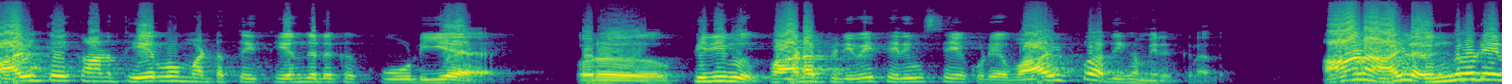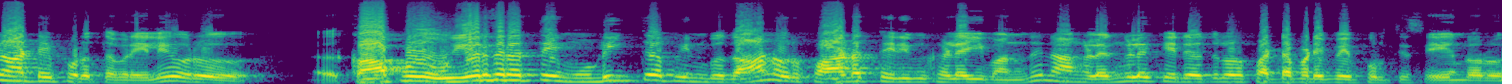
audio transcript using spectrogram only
வாழ்க்கைக்கான தேர்வு மட்டத்தை தேர்ந்தெடுக்கக்கூடிய ஒரு பிரிவு பாடப்பிரிவை தெரிவு செய்யக்கூடிய வாய்ப்பு அதிகம் இருக்கிறது. ஆனால் எங்களுடைய நாட்டை பொறுத்தவரையிலே ஒரு காப்பு உயர்தரத்தை முடித்த பின்புதான் ஒரு பாடத்தெரிவுகளை வந்து நாங்கள் எங்களுக்கு இடத்தில் ஒரு பட்டப்படிப்பை பூர்த்தி செய்கின்ற ஒரு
